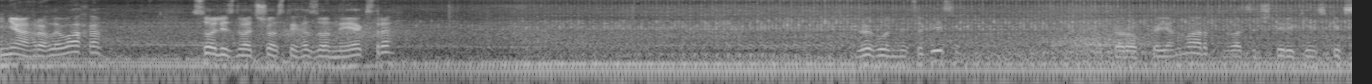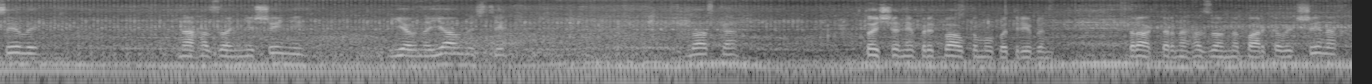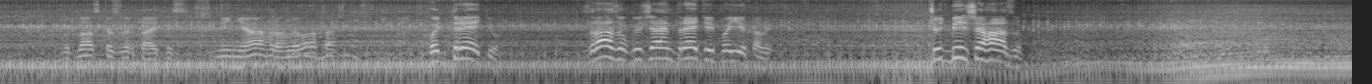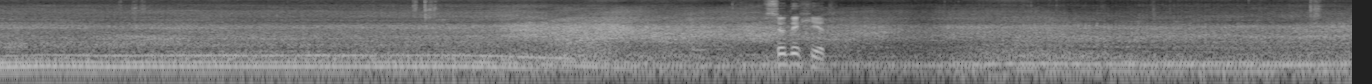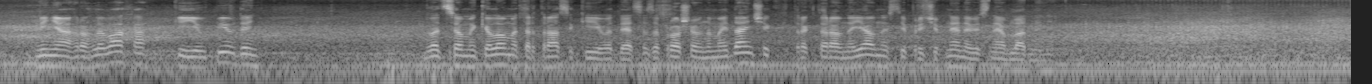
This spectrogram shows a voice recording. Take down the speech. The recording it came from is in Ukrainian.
Міня Гроглеваха. Соліс 26 газонний екстра. Двигун Mitsubishi. Коробка Янмар, 24 кінських сили. На газонній шині. Є в наявності. Будь ласка. Хто ще не придбав, кому потрібен трактор на газонно-паркових шинах. Будь ласка, звертайтесь. Міні-агро, Глеваха. Хоч третю. Зразу включаємо третю і поїхали. Чуть більше газу. Всюди хід. Міня Гроглеваха, Київ Південь. 27 кілометр траси Київ-Одеса. Запрошуємо на майданчик, трактора в наявності, причіпне навісне обладнання.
